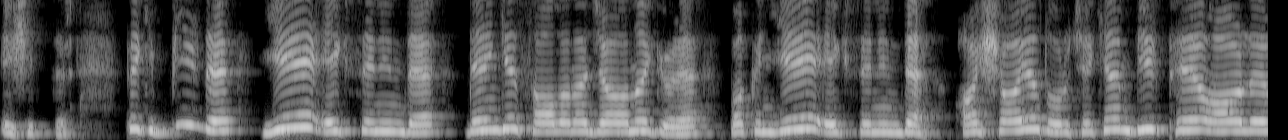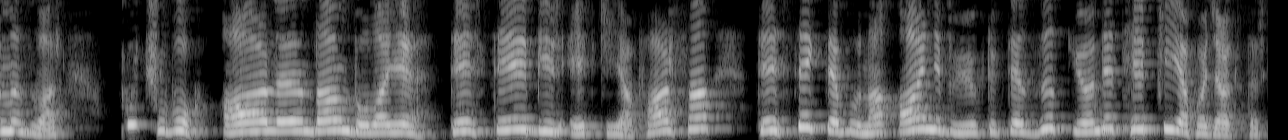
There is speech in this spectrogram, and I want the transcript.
Eşittir. Peki bir de y ekseninde denge sağlanacağına göre bakın y ekseninde aşağıya doğru çeken bir P ağırlığımız var. Bu çubuk ağırlığından dolayı desteğe bir etki yaparsa destek de buna aynı büyüklükte zıt yönde tepki yapacaktır.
